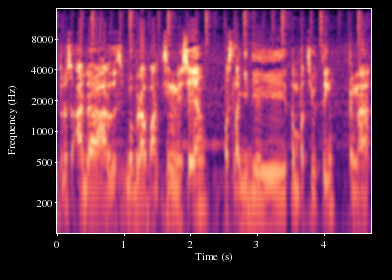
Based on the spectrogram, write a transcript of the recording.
terus ada artis beberapa artis Indonesia yang pas lagi di tempat syuting kena.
